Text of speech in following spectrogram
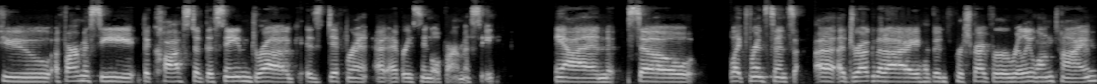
to a pharmacy, the cost of the same drug is different at every single pharmacy. And so, like, for instance, a, a drug that I have been prescribed for a really long time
